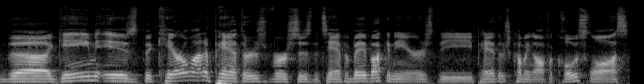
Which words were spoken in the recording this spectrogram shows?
The game is the Carolina Panthers versus the Tampa Bay Buccaneers. The Panthers coming off a close loss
